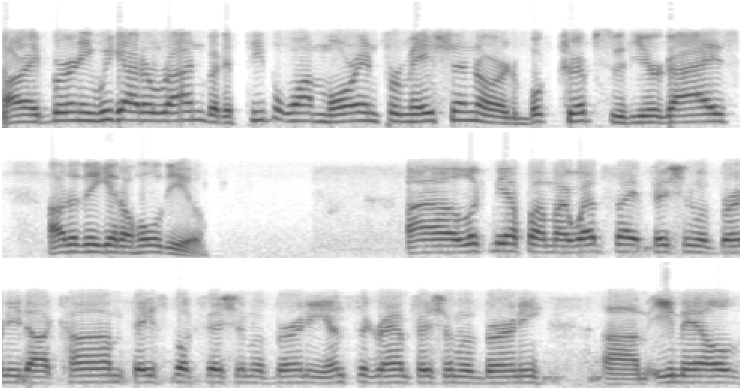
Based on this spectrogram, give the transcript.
All right, Bernie, we got to run, but if people want more information or to book trips with your guys, how do they get a hold of you? Uh, look me up on my website, fishingwithbernie.com, Facebook Fishing with Bernie, Instagram Fishing with Bernie, um, emails,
